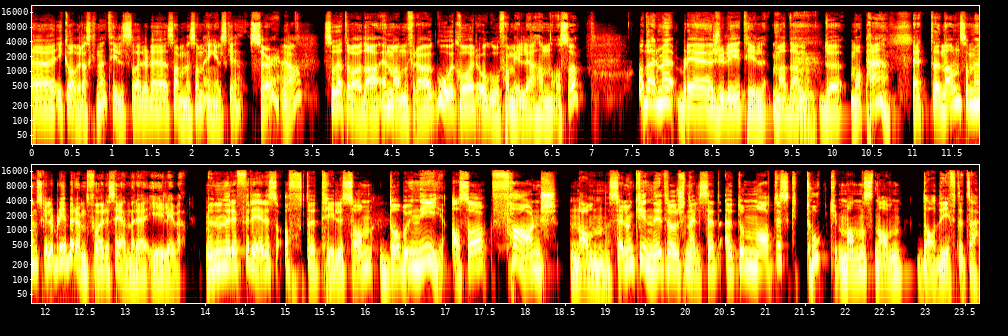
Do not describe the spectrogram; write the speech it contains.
eh, ikke overraskende, tilsvarer det samme som engelske sir. Ja. Så dette var jo da en mann fra gode kår og god familie, han også. Og dermed ble Julie til Madame de Maupin, et navn som hun skulle bli berømt for senere i livet. Men hun refereres ofte til som Daubigny, altså farens navn, selv om kvinner tradisjonelt sett automatisk tok mannens navn da de giftet seg.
